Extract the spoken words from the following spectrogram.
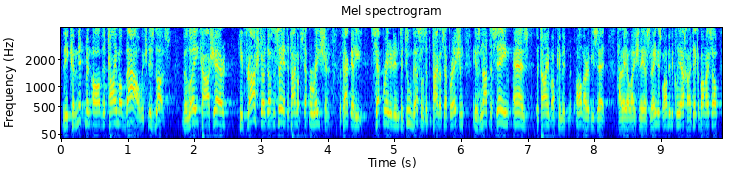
the commitment of the time of vow, which this does. V'lei kasher hifrashta doesn't say at the time of separation. The fact that he separated into two vessels at the time of separation is not the same as the time of commitment. Omar, if he said, I take upon myself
